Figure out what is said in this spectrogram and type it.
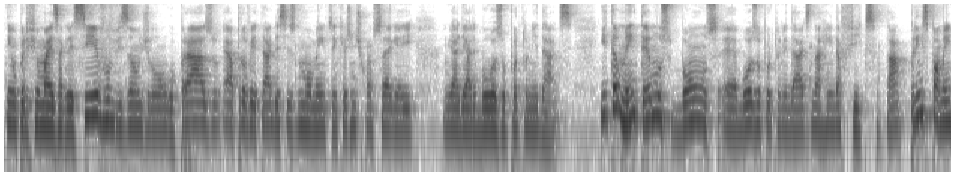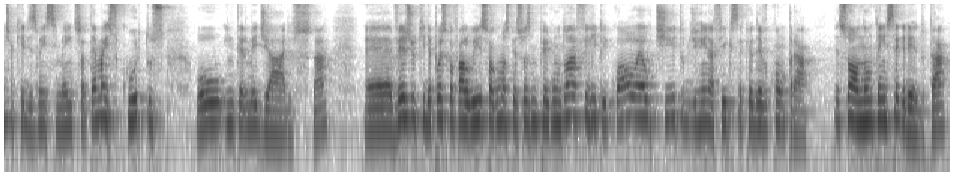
tem um perfil mais agressivo, visão de longo prazo, é aproveitar desses momentos em que a gente consegue aí angariar boas oportunidades. E também temos bons, é, boas oportunidades na renda fixa, tá? principalmente aqueles vencimentos até mais curtos ou intermediários. Tá? É, vejo que depois que eu falo isso, algumas pessoas me perguntam: Ah, Felipe, qual é o título de renda fixa que eu devo comprar? Pessoal, não tem segredo, tá?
